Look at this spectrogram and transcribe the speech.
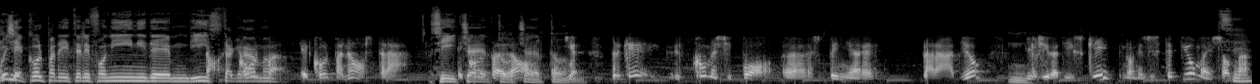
Quindi è colpa dei telefonini, de- di No, Instagram. è, colpa, è colpa nostra. Sì, È certo, nostra. certo. Perché eh, come si può eh, spegnere la radio, Mm. il giradischi non esiste più, ma insomma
